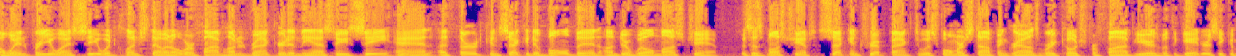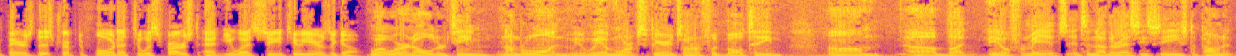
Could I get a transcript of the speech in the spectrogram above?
A win for USC would clinch them an over 500 record in the SEC and a third consecutive bowl bid under Will Muschamp. This is Muschamp's second trip back to his former stomping grounds where he coached for five years with the Gators. He compares this trip to Florida to his first at USC two years ago. Well, we're an older team, number one. We, have more experience on our football team. Um, uh, but, you know, for me, it's, it's another SEC East opponent.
